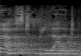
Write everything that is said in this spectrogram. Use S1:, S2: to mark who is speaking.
S1: First blood.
